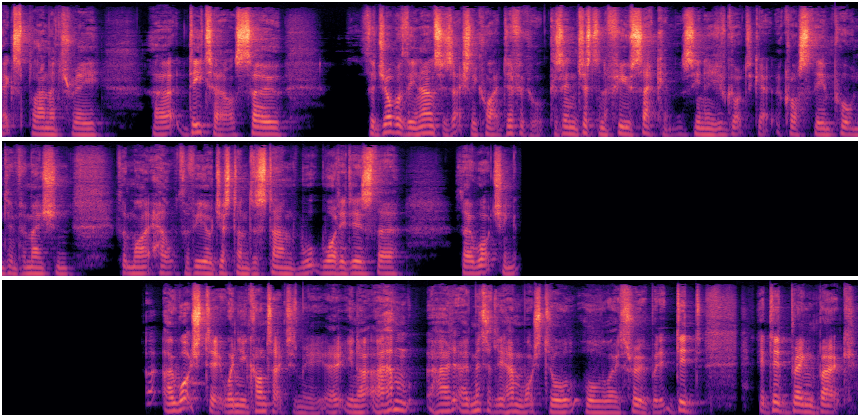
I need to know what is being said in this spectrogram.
explanatory uh, details. So the job of the announcer is actually quite difficult because in just in a few seconds, you know, you've got to get across the important information that might help the viewer just understand w- what it is they're they're watching. I watched it when you contacted me. Uh, you know, I haven't, I admittedly haven't watched it all, all the way through, but it did, it did bring back.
